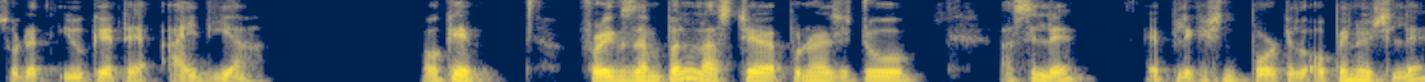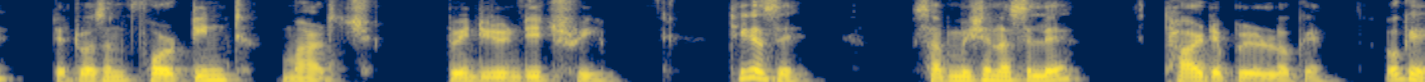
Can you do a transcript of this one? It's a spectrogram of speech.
চ' ডেট ইউ গেট এ আইডিয়া Okay for example last year আপোনাৰ যিটো আছিলে এপ্লিকেশ্যন পৰ্টেল অ'পেন হৈছিলে date was on March twenty twenty three ঠিক আছে? ছাবমিশ্যন আছিলে থাৰ্ড এপ্ৰিললৈকে অ'কে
